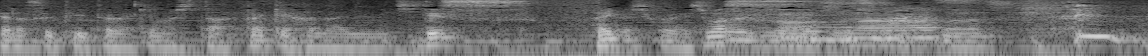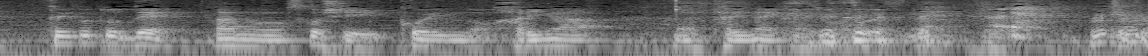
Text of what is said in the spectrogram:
やらせていただきました竹花雄一です。はい。よろしくお願いします。お願いします。ま すということであの少しこういうの張りが足りない感じもそうですね。はい。ちょっと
